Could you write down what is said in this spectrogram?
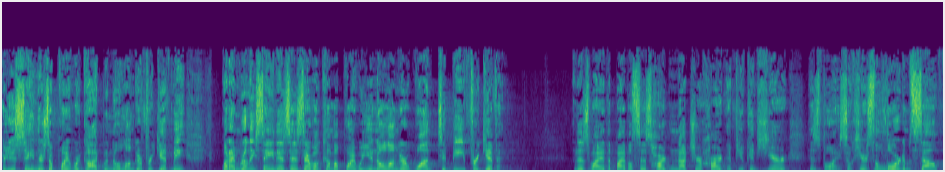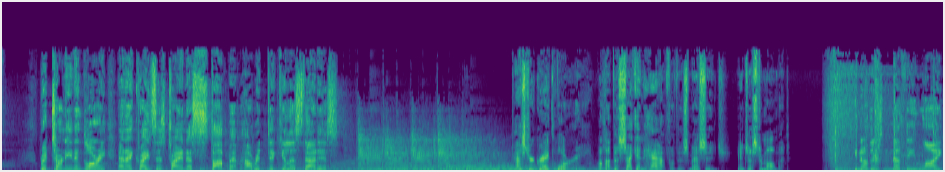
Are you saying there's a point where God will no longer forgive me? What I'm really saying is, is there will come a point where you no longer want to be forgiven. That is why the Bible says, harden not your heart if you can hear his voice. So here's the Lord himself returning in glory. Antichrist is trying to stop him. How ridiculous that is. Pastor Greg Laurie will have the second half of his message in just a moment. You know, there's nothing like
